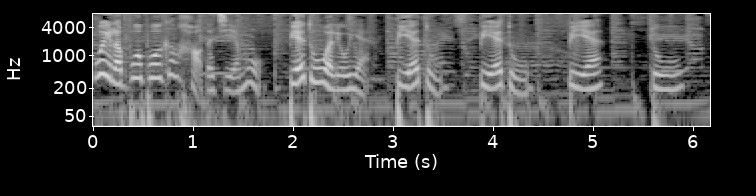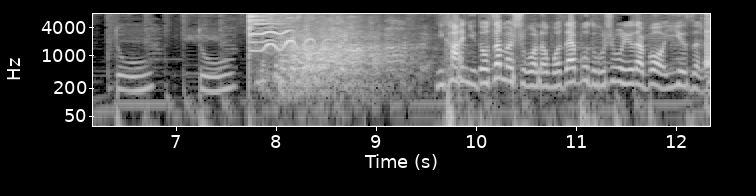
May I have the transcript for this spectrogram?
为了播播更好的节目，别读我留言，别读，别读，别读，读读。你看你都这么说了，我再不读是不是有点不好意思了？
